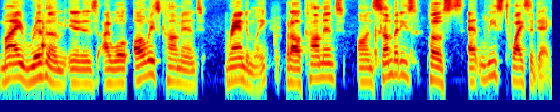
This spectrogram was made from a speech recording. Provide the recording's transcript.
my rhythm is i will always comment randomly but i'll comment on somebody's posts at least twice a day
